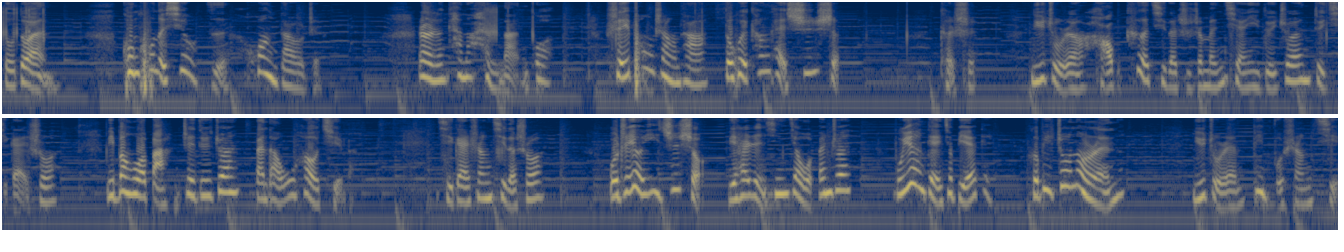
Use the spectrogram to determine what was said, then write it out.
都断了，空空的袖子晃荡着，让人看了很难过。谁碰上他都会慷慨施舍。可是，女主人毫不客气地指着门前一堆砖，对乞丐说：“你帮我把这堆砖搬到屋后去吧。”乞丐生气地说：“我只有一只手，你还忍心叫我搬砖？不愿给就别给，何必捉弄人呢？”女主人并不生气，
